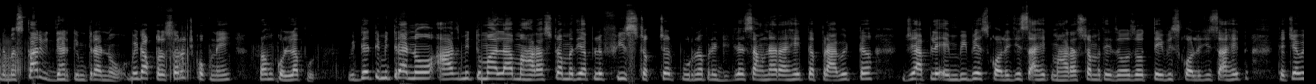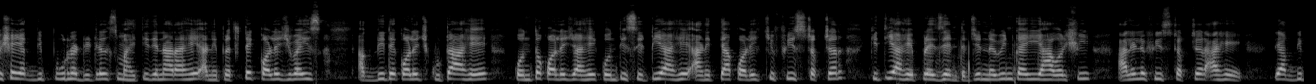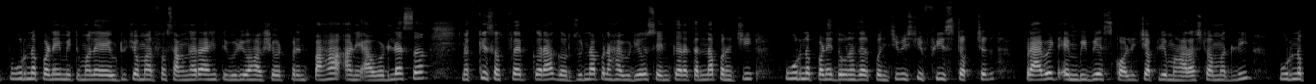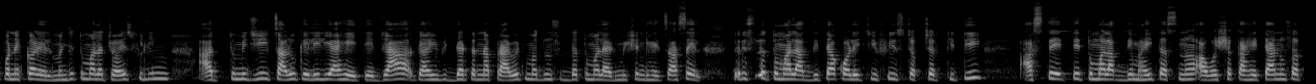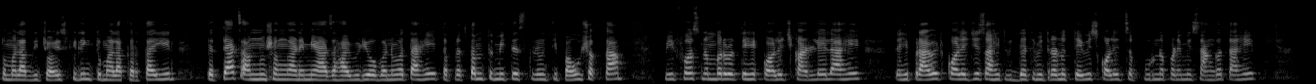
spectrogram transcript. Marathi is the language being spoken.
नमस्कार विद्यार्थी मित्रांनो मी डॉक्टर सरोज कोकणे फ्रॉम कोल्हापूर. विद्यार्थी मित्रांनो आज मी तुम्हाला महाराष्ट्रामध्ये आपलं फी स्ट्रक्चर पूर्णपणे डिटेल्स सांगणार आहे. तर प्रायव्हेट जे आपले M B B S colleges आहेत महाराष्ट्रामध्ये जवळजवळ तेवीस कॉलेजेस आहेत त्याच्याविषयी अगदी पूर्ण डिटेल्स माहिती देणार आहे. आणि प्रत्येक कॉलेज वाईज अगदी ते कॉलेज कुठं आहे कोणतं कॉलेज आहे कोणती सिटी आहे आणि त्या कॉलेजची फी स्ट्रक्चर किती आहे प्रेझेंट जे नवीन काही ह्यावर्षी आलेलं फी स्ट्रक्चर आहे ते अगदी पूर्णपणे मी तुम्हाला या यूट्यूबच्या मार्फत सांगणार आहे. ते व्हिडिओ हा शेवटपर्यंत पहा आणि आवडल्यास नक्की सबस्क्राईब करा. गरजूंना पण हा व्हिडिओ सेंड करा. त्यांना पण ह्याची पूर्णपणे दोन हजार पंचवीसची fee structure private M B B S कॉलेजची आपली महाराष्ट्रामधली पूर्णपणे कळेल. म्हणजे तुम्हाला चॉईस फिलिंग आज तुम्ही जी चालू केलेली आहे ते ज्या काही विद्यार्थ्यांना प्रायव्हेटमधून सुद्धा तुम्हाला ॲडमिशन घ्यायचं असेल तरीसुद्धा तुम्हाला अगदी त्या कॉलेजची फी स्ट्रक्चर किती असते ते तुम्हाला अगदी माहीत असणं आवश्यक आहे. त्यानुसार तुम्हाला अगदी चॉईस फिलिंग तुम्हाला करता येईल. तर त्याच अनुषंगाने मी आज हा व्हिडिओ बनवत आहे. तर प्रथम तुम्ही ते स्क्रीनवरती पाहू शकता. मी फर्स्ट नंबरवरती हे कॉलेज काढलेलं आहे. तर हे प्रायव्हेट कॉलेजेस आहेत. विद्यार्थी मित्रांनो तेवीस कॉलेजचं पूर्णपणे मी सांगत आहे.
